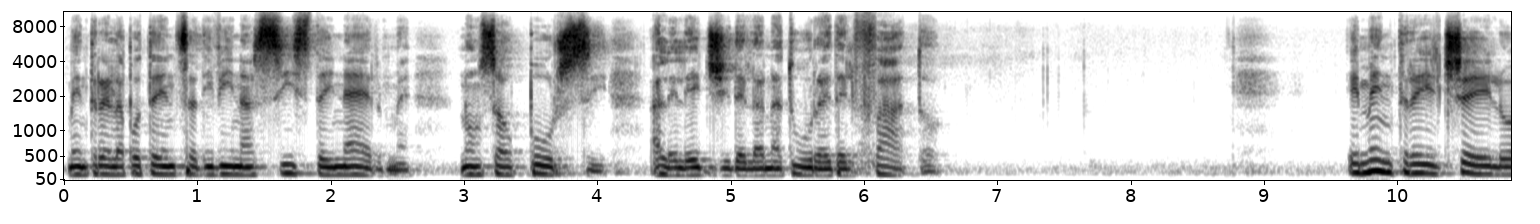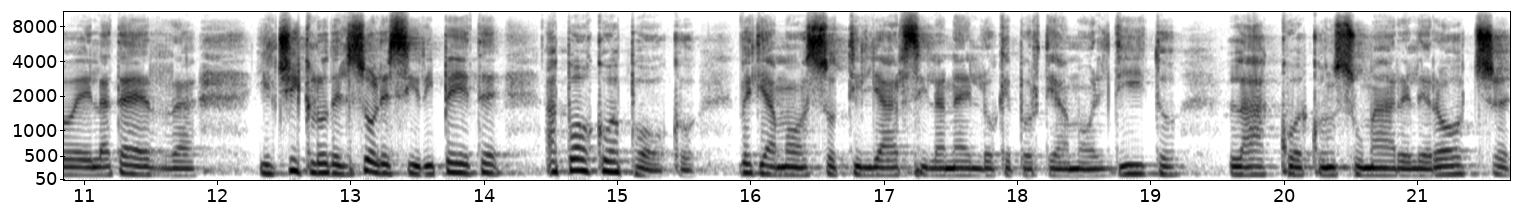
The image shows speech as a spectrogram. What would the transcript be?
mentre la potenza divina assiste inerme, non sa opporsi alle leggi della natura e del fato? E mentre il cielo e la terra, il ciclo del sole si ripete, a poco a poco vediamo assottigliarsi l'anello che portiamo al dito, l'acqua consumare le rocce,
